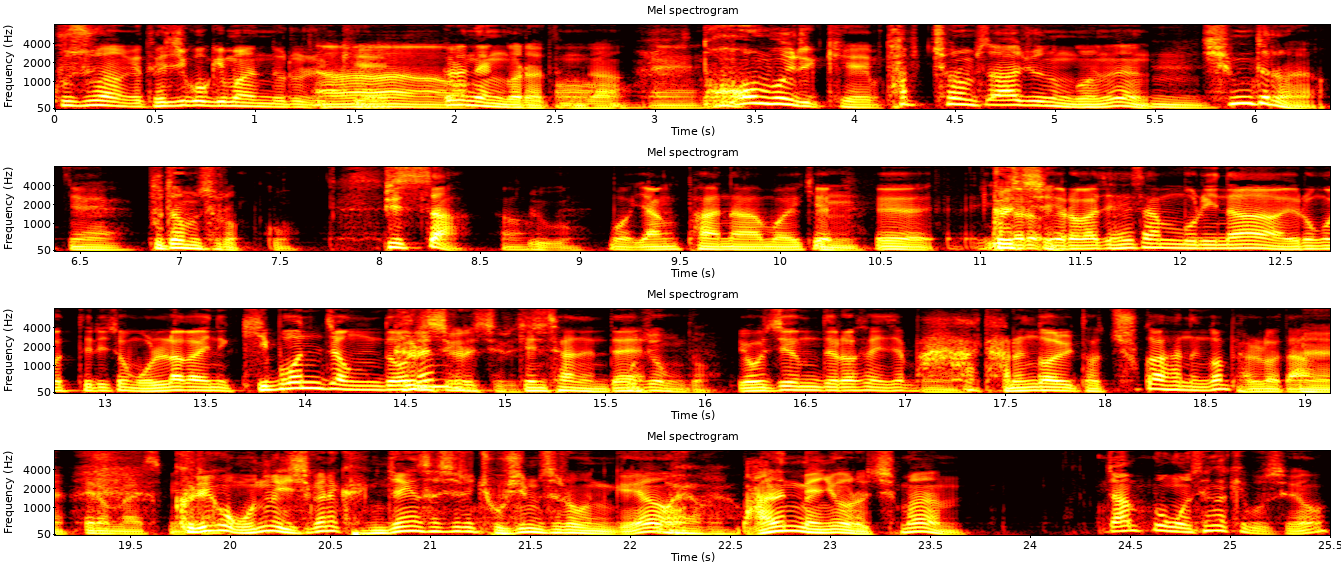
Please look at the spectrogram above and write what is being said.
구수하게 돼지고기만으로 이렇게 아, 끓여낸 거라든가 어, 네. 너무 이렇게 탑처럼 쌓아주는 거는 음. 힘들어요. 예. 부담스럽고 비싸. 어. 그리고 뭐 양파나 뭐 이렇게 음. 예, 여러. 여러 가지 해산물이나 이런 것들이 좀 올라가 있는 기본 정도는 그렇지, 그렇지, 그렇지. 괜찮은데 그 정도. 요즘 들어서 이제 막 다른 걸 더 추가하는 건 별로다 네. 이런 말씀이죠. 그리고 오늘 이 시간에 굉장히 사실은 조심스러운 게요. 왜요, 왜요? 많은 메뉴가 그렇지만 짬뽕을 생각해 보세요.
